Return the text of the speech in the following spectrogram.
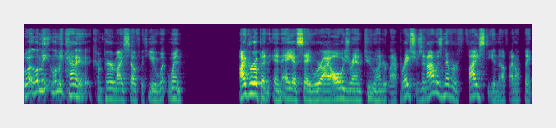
well let me let me kind of compare myself with you when, when I grew up in, in ASA where I always ran 200 lap racers and I was never feisty enough I don't think.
